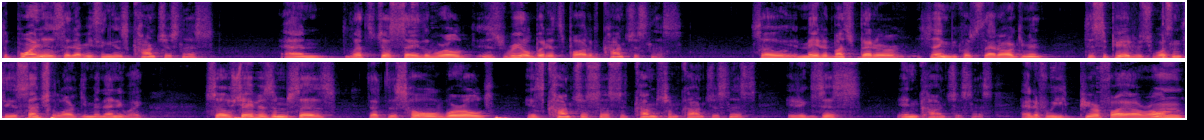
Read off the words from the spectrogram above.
The point is that everything is consciousness, and let's just say the world is real, but it's part of consciousness. So it made a much better thing because that argument disappeared, which wasn't the essential argument anyway. So Shaivism says that this whole world is consciousness, it comes from consciousness, it exists in consciousness. And if we purify our own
